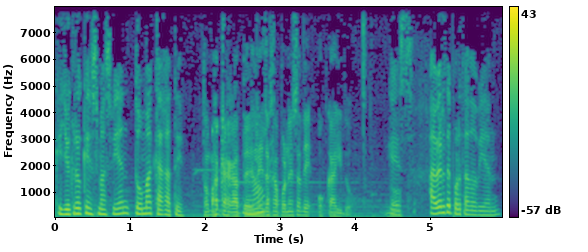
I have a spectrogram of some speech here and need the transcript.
que yo creo que es más bien Toma Kagate, toma cagate en ¿No? la isla japonesa de Hokkaido que es haberte portado bien.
